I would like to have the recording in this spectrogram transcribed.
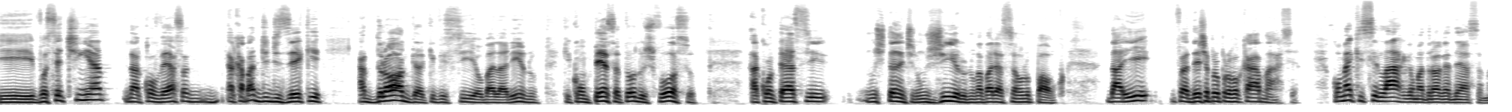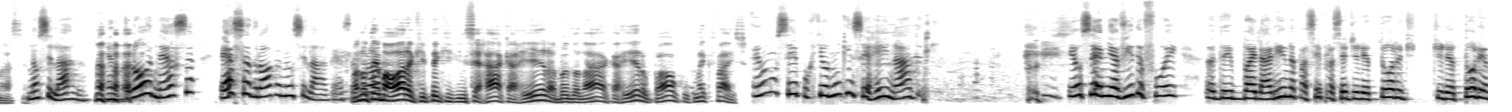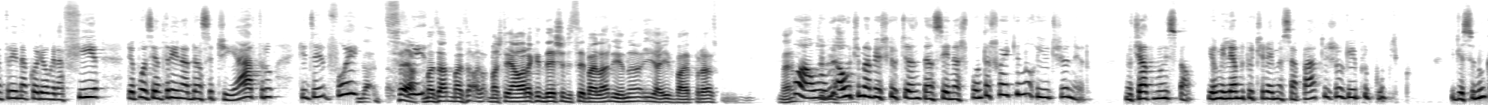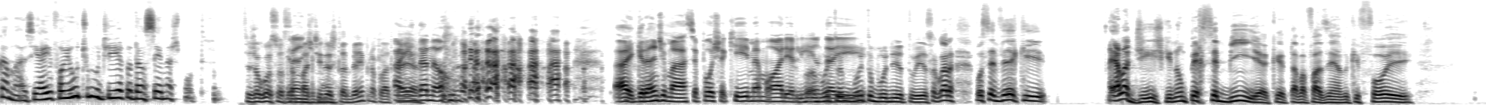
E você tinha na conversa, acabado de dizer que a droga que vicia o bailarino, que compensa todo o esforço, acontece num instante, num giro, numa variação no palco. Daí foi a deixa para eu provocar a Márcia. Como é que se larga uma droga dessa, Márcia? Não se larga. Entrou nessa, essa droga não se. Essa Mas não droga... tem uma hora que tem que encerrar a carreira, abandonar a carreira, o palco? Como é que faz? Eu não sei, porque eu nunca encerrei nada. Eu sei, minha vida foi eh, de bailarina, passei para ser diretora, de diretora, entrei na coreografia, depois entrei na dança-teatro. Quer dizer, foi. Certo, foi... Mas, a, mas, a, mas tem a hora que deixa de ser bailarina e aí vai para. Né? Bom, a, a, última vez que eu dancei nas pontas foi aqui no Rio de Janeiro, no Teatro Municipal. Eu me lembro que eu tirei meu sapato e joguei para o público. E disse nunca mais. E aí foi o último dia que eu dancei nas pontas. Você jogou suas grande, sapatilhas também para a plateia? Ainda não. Ai, grande Márcia. Poxa, que memória linda. Muito, e... muito bonito isso. Agora, você vê que ela diz que não percebia que estava fazendo, que foi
